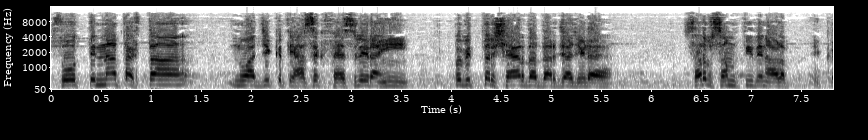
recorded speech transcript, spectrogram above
ਸੋ ਤਿੰਨਾਂ ਤਖਤਾਂ ਨੂੰ ਅੱਜ ਇੱਕ ਇਤਿਹਾਸਕ ਫੈਸਲੇ ਰਾਹੀਂ ਪਵਿੱਤਰ ਸ਼ਹਿਰ ਦਾ ਦਰਜਾ ਜਿਹੜਾ ਹੈ, ਸਰਬਸੰਮਤੀ ਦੇ ਨਾਲ ਇੱਕ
